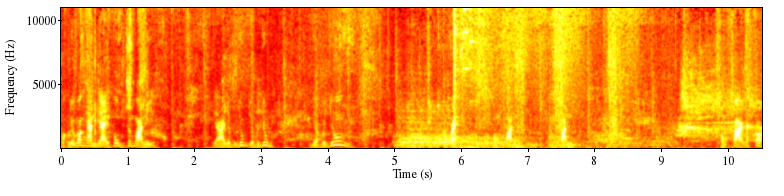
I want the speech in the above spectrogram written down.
บอกเลยว่างานใหญ่ผมจังหวะนี้อย่าอย่ามายุ่งอย่ามายุ่งอย่ามายุ่งเอาไปของขวัญของขวัญของฝากนะครับ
